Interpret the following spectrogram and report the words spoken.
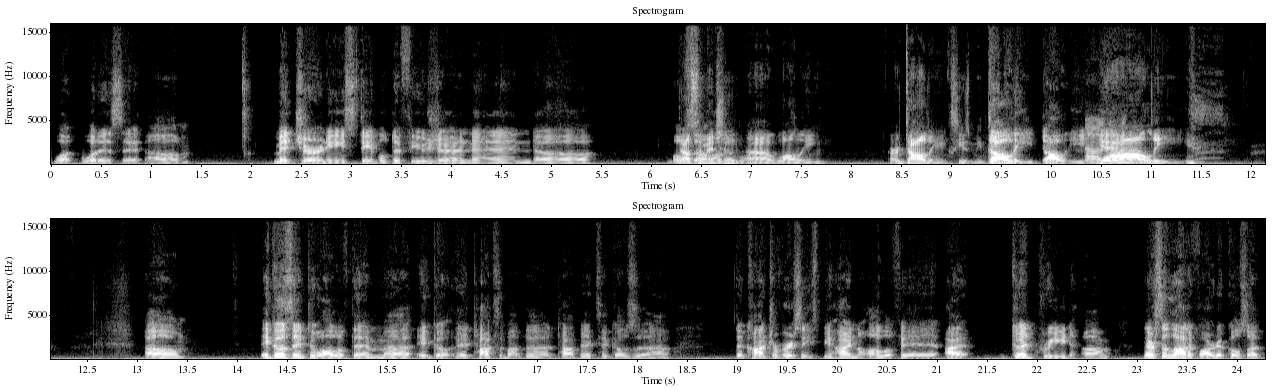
what what is it? Um, Midjourney, Stable Diffusion, and uh, what also the mentioned uh, Wally or DALL-E, excuse me. DALL-E, DALL-E, DALL-E. yeah. Wally. um it goes into all of them uh it go it talks about the topics it goes uh the controversies behind all of it i good read um there's a lot of articles out,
